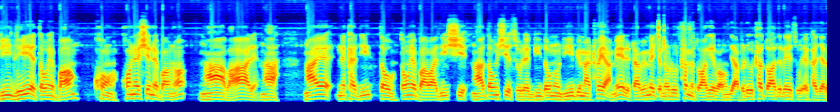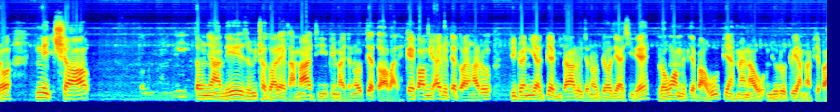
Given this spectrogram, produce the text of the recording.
ဒီ4ရဲ့3ရဲ့ပေါင်းခွန်ခွန်နဲ့8နဲ့ပေါင်းတော့9ပါတဲ့9 9ရဲ့နှစ်ခတ်ဒီ3 3ရဲ့ပါပါဒီ8 9 3 8ဆိုတဲ့ဂီ3လုံးဒီပြင်မှာထွက်ရမယ်တဲ့ဒါပေမဲ့ကျွန်တော်တို့ထွက်မသွားခဲ့ပါဘူးဗျာဘယ်လိုထွက်သွားသလဲဆိုတဲ့အခါကျတော့26 6 3လေး3ည4ဆိုပြီးထွက်သွားတဲ့အခါမှာဒီအပြင်မှာကျွန်တော်တို့ပြတ်သွားပါတယ်ကဲကောင်းပြီအဲ့လိုပြတ်သွားရင်ငါတို့ဒီ20ကပြတ်ပြီလားလို့ကျွန်တော်ပြောကြရရှိတယ်လုံးဝမပြတ်ပါဘူးပြန်မှန်တာကိုအမျိုးတို့တွေ့ရမှာဖြစ်ပါ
